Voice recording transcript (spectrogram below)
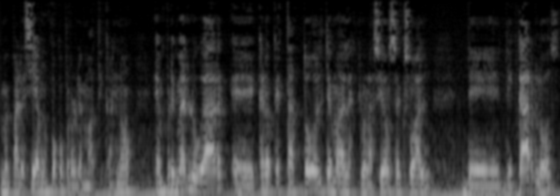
me parecían un poco problemáticas, ¿no? En primer lugar, eh, creo que está todo el tema de la exploración sexual de, de Carlos,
